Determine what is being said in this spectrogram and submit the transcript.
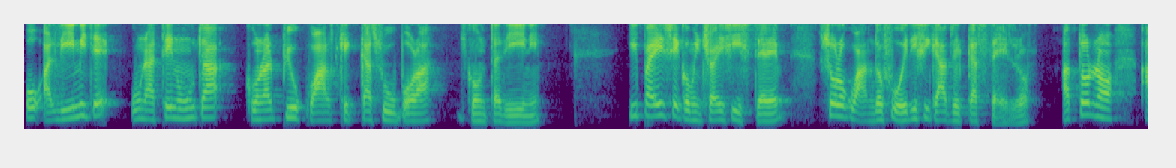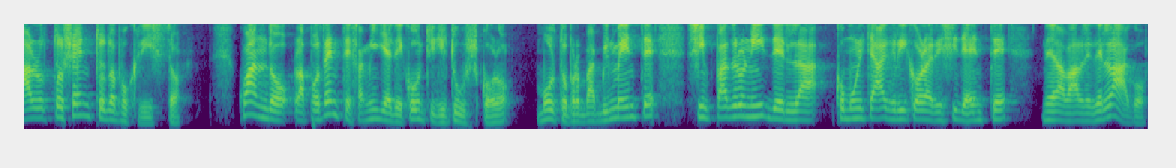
o al limite una tenuta con al più qualche casupola di contadini. Il paese cominciò a esistere solo quando fu edificato il castello, attorno all'800 d.C., quando la potente famiglia dei conti di Tuscolo, molto probabilmente, si impadronì della comunità agricola residente nella Valle del Lago,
